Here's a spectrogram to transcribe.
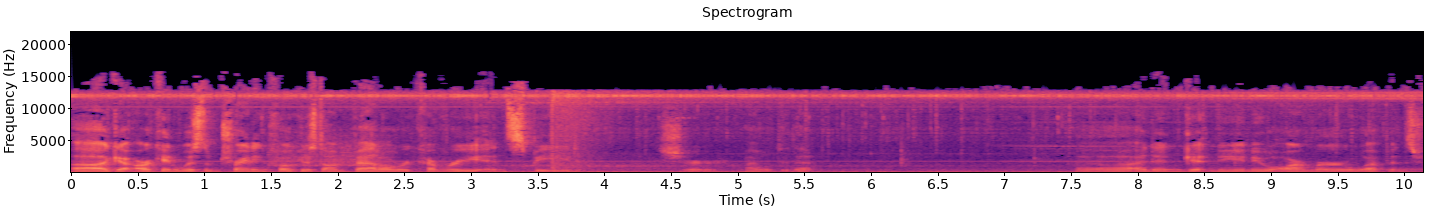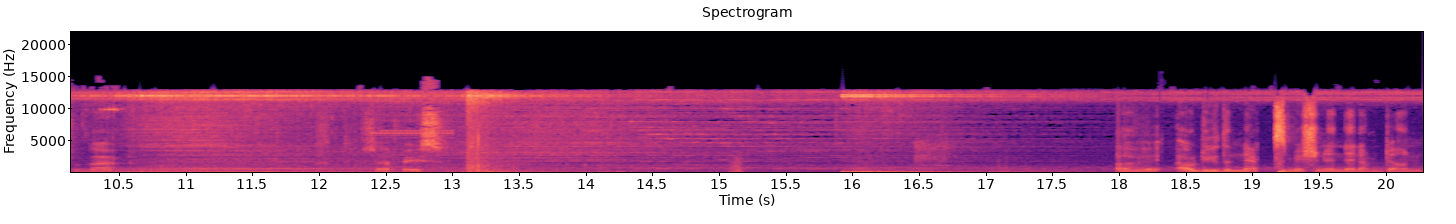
Uh, I got Arcane Wisdom training focused on battle recovery and speed. Sure, I will do that. Uh, I didn't get any new armor or weapons from that. Sad face. Uh, I'll do the next mission and then I'm done.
